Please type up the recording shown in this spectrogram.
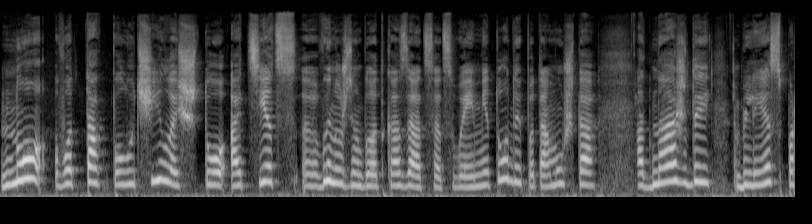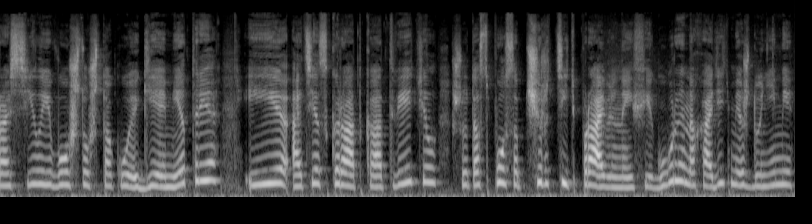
Но вот так получилось, что отец э, вынужден был отказаться от своей методы, потому что однажды Блес спросил его, что ж такое геометрия, и отец кратко ответил, что это способ чертить правильные фигуры находить между ними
